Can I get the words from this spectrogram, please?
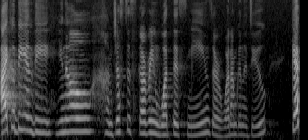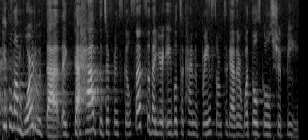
I could be in the, you know, I'm just discovering what this means or what I'm going to do. Get people on board with that, like that have the different skill sets so that you're able to kind of brainstorm together what those goals should be.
